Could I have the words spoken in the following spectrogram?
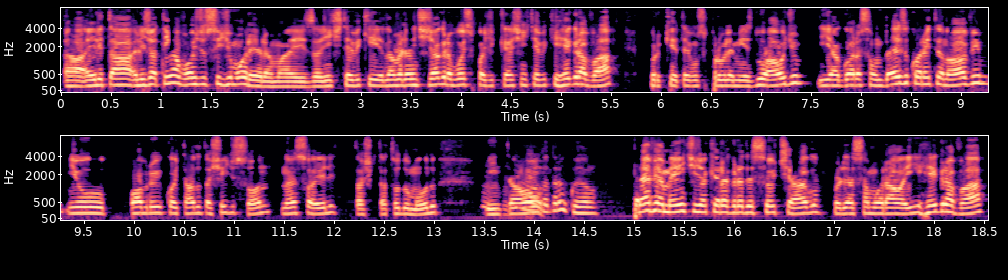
Ah, ele, tá, ele já tem a voz do Cid Moreira, mas a gente teve que. Na verdade, a gente já gravou esse podcast, a gente teve que regravar, porque teve uns probleminhas do áudio. E agora são 10h49 e o pobre e coitado tá cheio de sono. Não é só ele, tá- acho que tá todo mundo. Não, Então, tá tranquilo. previamente, já quero agradecer o Thiago por dar essa moral aí, regravar.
